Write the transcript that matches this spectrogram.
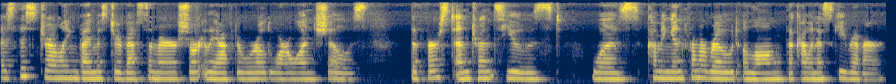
As this drawing by Mr. Bessemer shortly after World War I shows, the first entrance used was coming in from a road along the Cowanesque River,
